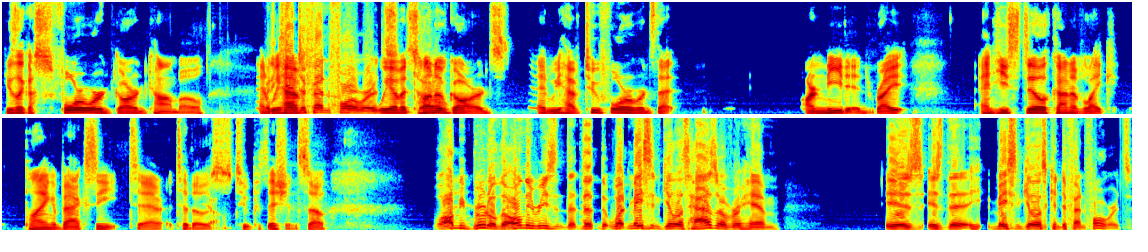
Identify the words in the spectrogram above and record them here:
he's like a forward guard combo, and we have defend forwards. we have a ton so- of guards, and we have two forwards that are needed, right? And he's still kind of like playing a back seat to to those two positions. So Well, I'll be brutal. The only reason that, that, that what Mason Gillis has over him is is that Mason Gillis can defend forwards.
